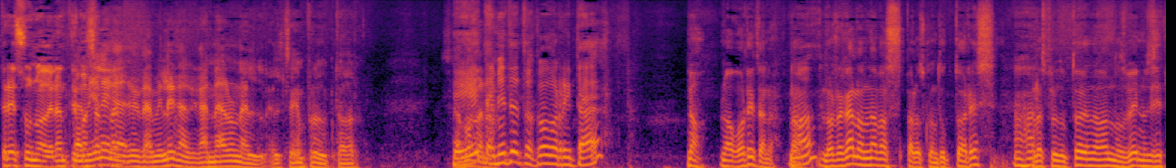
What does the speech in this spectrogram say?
3-1 adelante también Mazatlán. Le, también le ganaron al, al CEN productor. Sí, ¿también te tocó gorrita? No, no, gorrita no. no. Los regalos nada más para los conductores. A los productores nada más nos ven y nos dicen,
